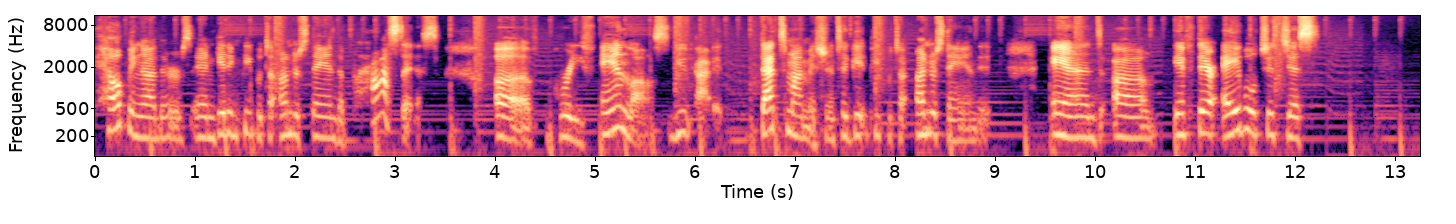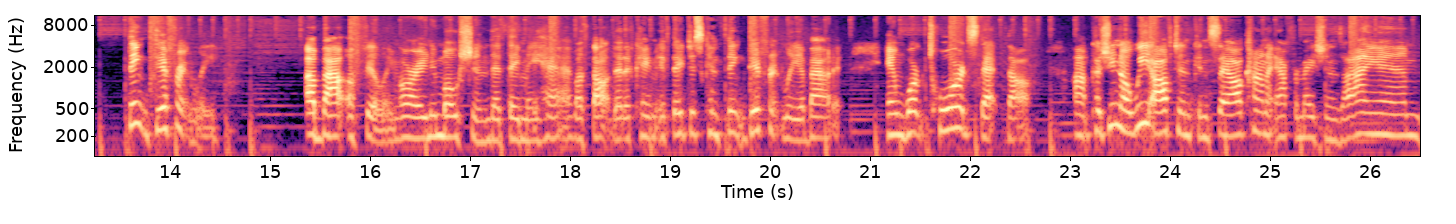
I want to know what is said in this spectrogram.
helping others and getting people to understand the process of grief and loss you I, that's my mission to get people to understand it. And um, if they're able to just think differently about a feeling or an emotion that they may have a thought that came if they just can think differently about it and work towards that thought because you know we often can say all kind of affirmations i am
